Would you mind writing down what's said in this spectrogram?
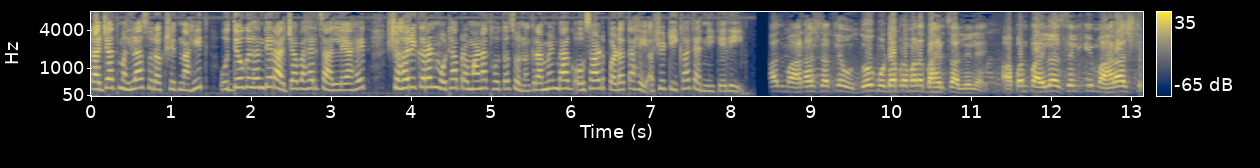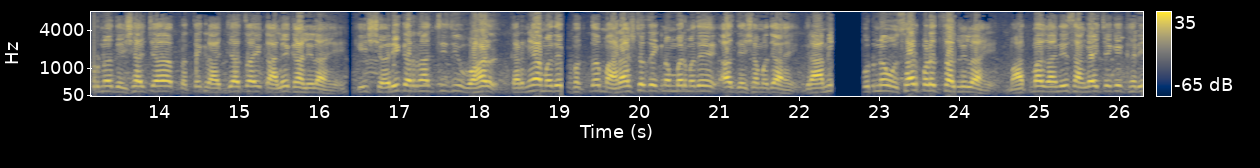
राज्यात महिला सुरक्षित नाहीत उद्योगधंदे राज्याबाहेर चालले आहेत शहरीकरण मोठ्या प्रमाणात होत असून ग्रामीण भाग ओसाड पडत आहे अशी टीका त्यांनी केली. आज महाराष्ट्रातले उद्योग मोठ्या प्रमाणात बाहेर चाललेले आहेत. आपण पाहिलं असेल की महाराष्ट्र पूर्ण देशाच्या प्रत्येक राज्याचा एक आलेख आलेला आहे की शहरीकरणाची जी वाढ करण्यामध्ये फक्त महाराष्ट्रच एक नंबरमध्ये आज देशामध्ये आहे. ग्रामीण पूर्ण ओसाड पडत चाललेला आहे. महात्मा गांधी सांगायचे की खरी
